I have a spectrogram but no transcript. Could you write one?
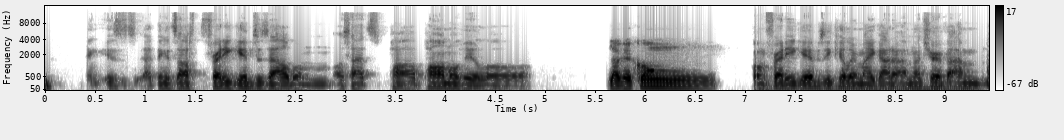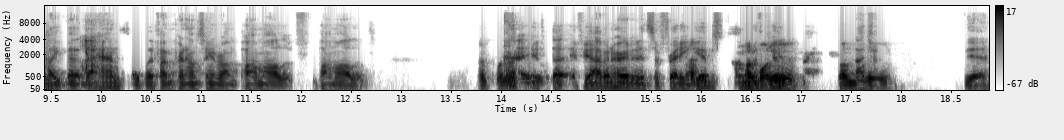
I think is I think it's off Freddie Gibbs's album. O sea, it's pa Palmolive or La que con, from Freddie Gibbs, y Killer Mike. I I'm not sure if I'm like the the hand slope, if I'm pronouncing it wrong. Palmolive, Palm Olive. if, the, if you haven't heard it, it's a Freddie Yeah, Gibbs song. with Killer Palmolive, Mike. Palmolive. Yeah,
